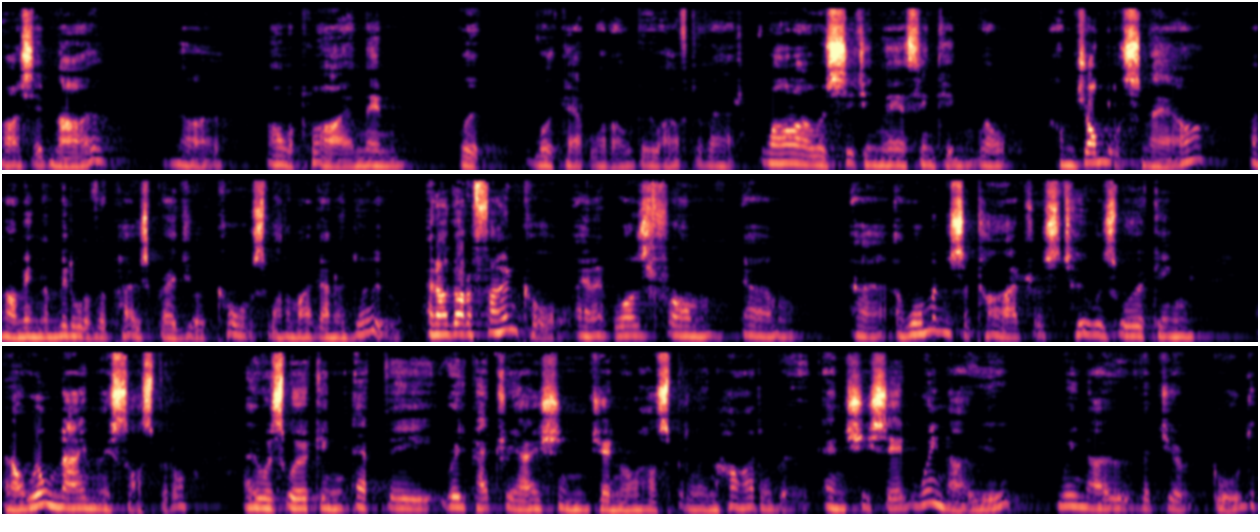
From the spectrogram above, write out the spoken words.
I said, No, no, I'll apply and then work, work out what I'll do after that. While I was sitting there thinking, Well, I'm jobless now. And I'm in the middle of a postgraduate course. What am I going to do? And I got a phone call, and it was from um, uh, a woman psychiatrist who was working, and I will name this hospital, who was working at the Repatriation General Hospital in Heidelberg. And she said, We know you. We know that you're good.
